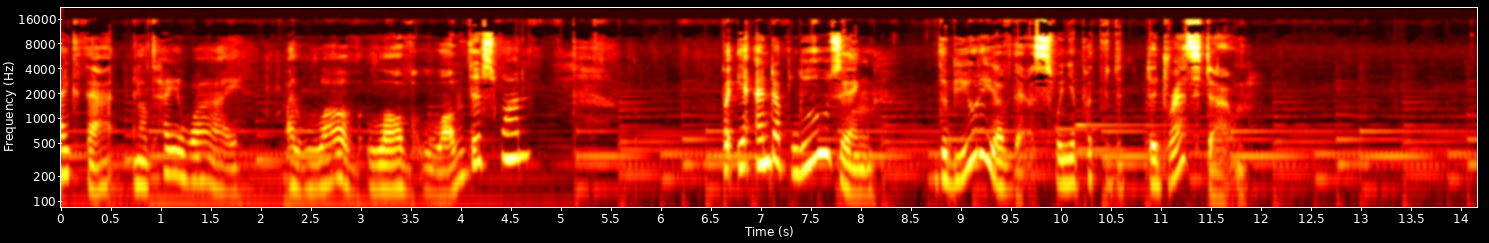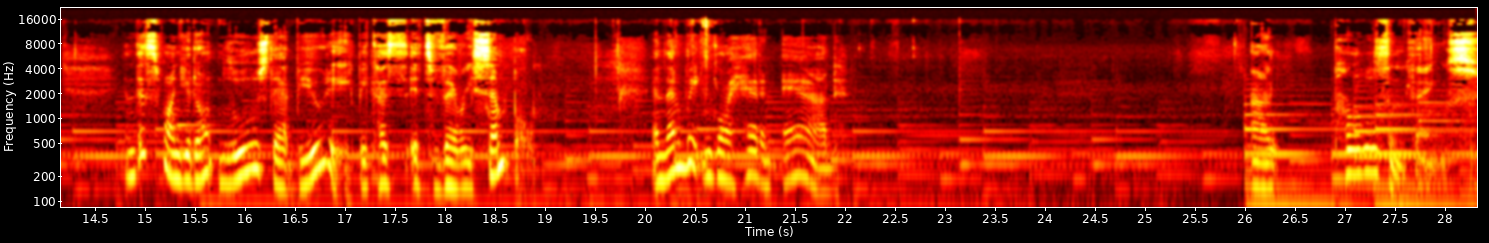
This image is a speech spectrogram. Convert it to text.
Like that, and I'll tell you why. I love, love, love this one, but you end up losing the beauty of this when you put the, the dress down. In this one, you don't lose that beauty because it's very simple. And then we can go ahead and add our pearls and things.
